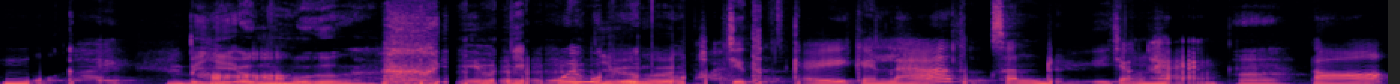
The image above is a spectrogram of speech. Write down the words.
mua cây bị họ... dị ứng với mùi hương à dị ứng với mùi hương họ chỉ thích cái cái lá thực xanh rì chẳng hạn à. đó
